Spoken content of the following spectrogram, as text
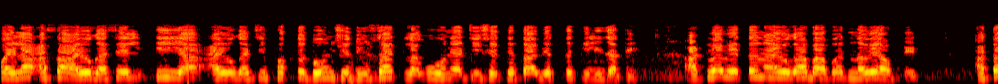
पहिला असा आयोग असेल की या आयोगाची फक्त दोनशे दिवसात लागू होण्याची शक्यता व्यक्त केली जाते. आठव्या वेतन आयोगाबाबत नवे अपडेट. आता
